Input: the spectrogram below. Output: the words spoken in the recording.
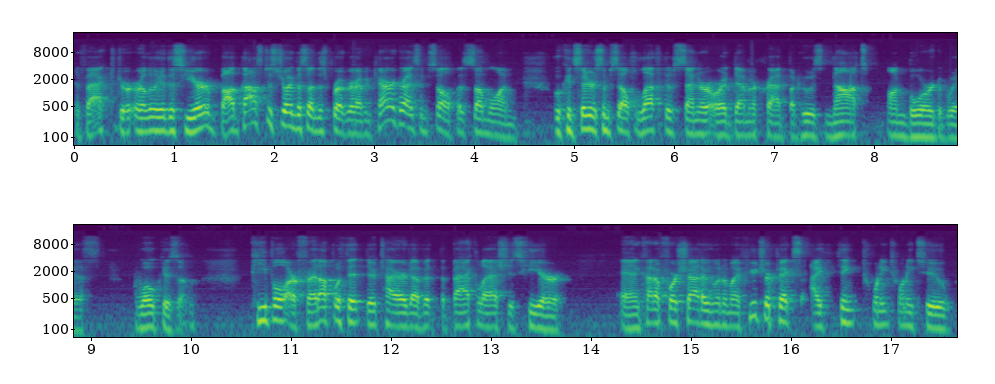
In fact, earlier this year, Bob Costas joined us on this program and characterized himself as someone who considers himself left of center or a Democrat, but who is not on board with wokeism. People are fed up with it. They're tired of it. The backlash is here. And kind of foreshadowing one of my future picks, I think 2022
